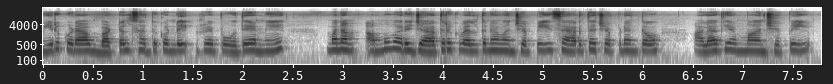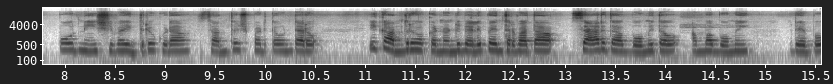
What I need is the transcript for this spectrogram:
మీరు కూడా బట్టలు సర్దుకోండి. రేపు ఉదయాన్నే మనం అమ్మవారి జాతరకు వెళ్తున్నామని చెప్పి శారద చెప్పడంతో అలాగే అమ్మ అని చెప్పి పూర్ణి శివ ఇద్దరు కూడా సంతోషపడుతూ ఉంటారు. ఇక అందరూ అక్కడి నుండి వెళ్ళిపోయిన తర్వాత శారద భూమితో అమ్మ భూమి రేపు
